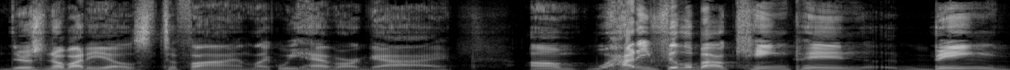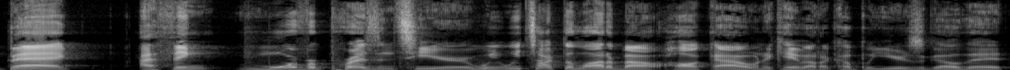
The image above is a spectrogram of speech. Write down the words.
there's nobody else to find. Like we have our guy. Um, how do you feel about Kingpin being back? I think more of a presence here. We we talked a lot about Hawkeye when it came out a couple years ago. That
